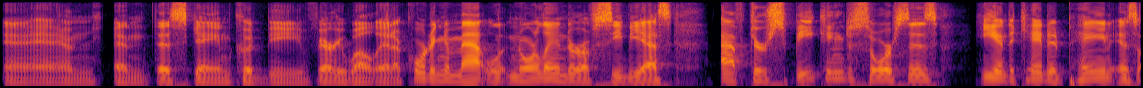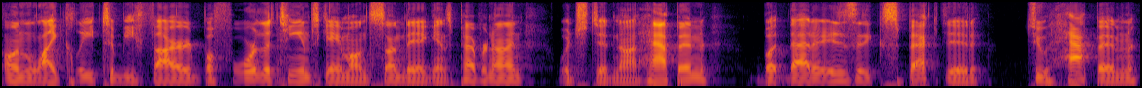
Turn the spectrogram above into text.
and and this game could be very well it. According to Matt Norlander of CBS, after speaking to sources, he indicated Payne is unlikely to be fired before the team's game on Sunday against Pepperdine, which did not happen, but that it is expected to happen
